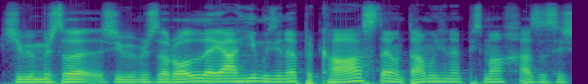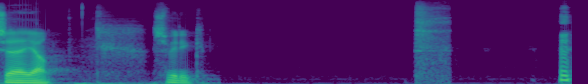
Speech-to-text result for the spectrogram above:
schreibe mir so, schreibe mir so Rollen, ja, hier muss ich noch jemanden casten und da muss ich noch etwas machen, also es ist, äh, ja, schwierig.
